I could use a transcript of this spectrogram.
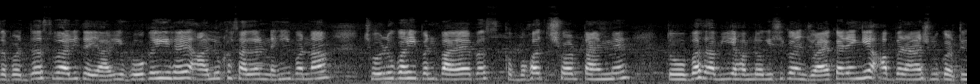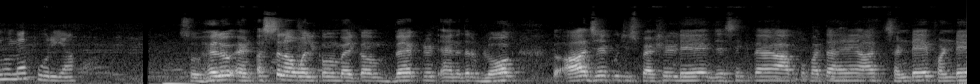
ज़बरदस्त वाली तैयारी हो गई है। आलू का सालन नहीं बना छोलू का ही बन पाया है। बस बहुत शॉर्ट टाइम में तो बस अब ये हम लोग इसी को एंजॉय करेंगे। अब बनाना शुरू करती हूँ मैं पूरियाँ। सो हेलो एंड अस्सलाम वालेकुम welcome back to another blog तो आज है कुछ स्पेशल डे जैसे कि आपको पता है आज संडे फंडे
